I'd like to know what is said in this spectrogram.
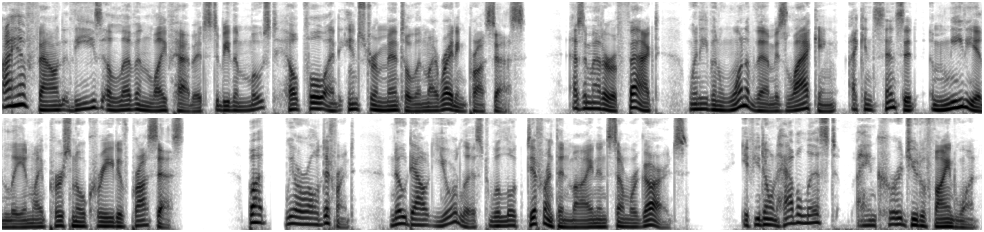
I have found these 11 life habits to be the most helpful and instrumental in my writing process. As a matter of fact, when even one of them is lacking, I can sense it immediately in my personal creative process. But we are all different. No doubt your list will look different than mine in some regards. If you don't have a list, I encourage you to find one.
